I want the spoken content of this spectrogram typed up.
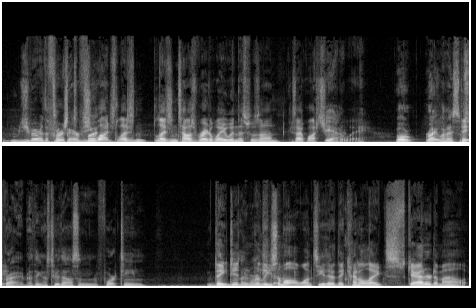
Do you remember the Is first? Did you watch Legend Legends House right away when this was on? Because I watched it Yeah. right away. Well, right when I subscribed, I think it was 2014. They didn't release it. them all at once either. They kind of like scattered them out.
